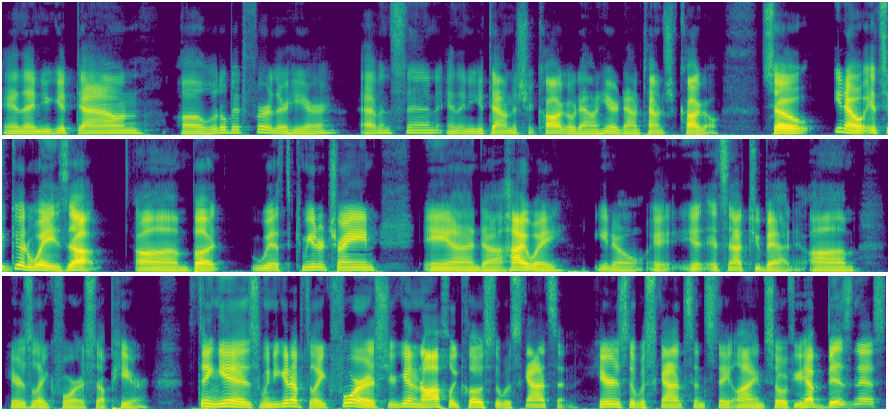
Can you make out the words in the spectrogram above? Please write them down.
and then you get down a little bit further here, Evanston, and then you get down to Chicago down here, downtown Chicago. So you know it's a good ways up, um, but with commuter train and uh, highway, you know it, it, it's not too bad. Um, here's Lake Forest up here. Thing is, when you get up to Lake Forest, you're getting awfully close to Wisconsin. Here's the Wisconsin state line. So if you have business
